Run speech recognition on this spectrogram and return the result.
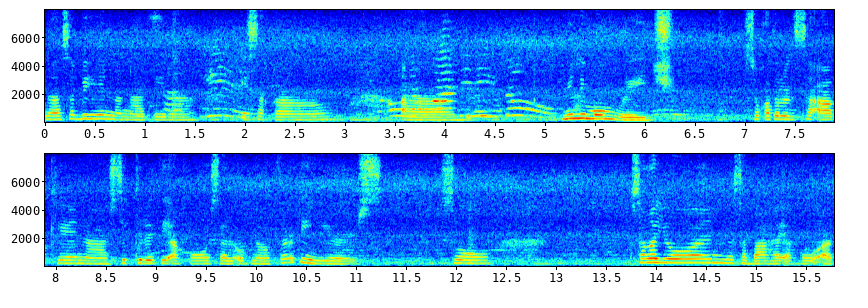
na sabihin lang natin na isa kang ah, minimum wage. So, katulad sa akin na security ako sa loob ng 13 years. So, sa ngayon, nasa bahay ako at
